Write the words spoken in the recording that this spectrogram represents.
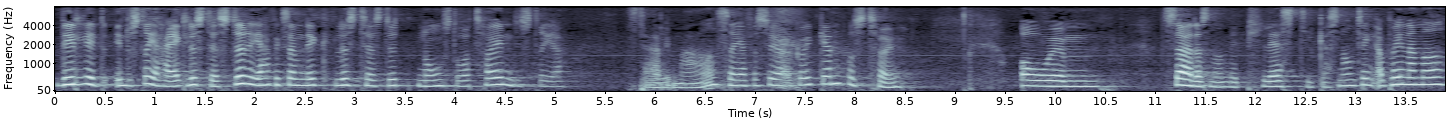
Hvilke industrier har jeg ikke lyst til at støtte? Jeg har fx ikke lyst til at støtte nogen store tøjindustrier særlig meget, så jeg forsøger at gå igen genbrugstøj. tøj. Og øhm, så er der sådan noget med plastik og sådan nogle ting. Og på en eller anden måde,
